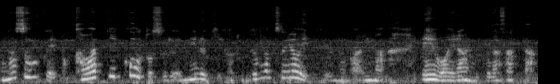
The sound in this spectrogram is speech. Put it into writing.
ものすごくやっぱ変わっていこうとするエネルギーがとても強いっていうのが今、例を選んでくださった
